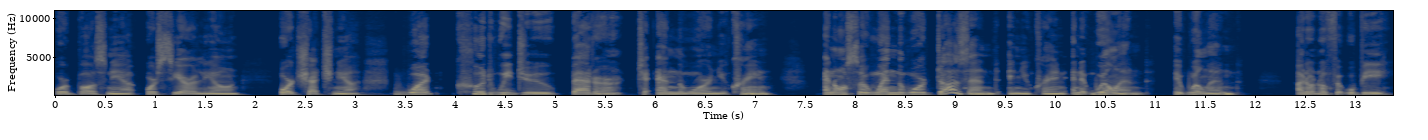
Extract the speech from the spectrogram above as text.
or Bosnia or Sierra Leone or Chechnya? What could we do better to end the war in Ukraine? And also, when the war does end in Ukraine, and it will end, it will end. I don't know if it will be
